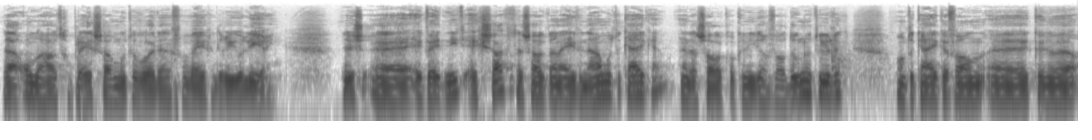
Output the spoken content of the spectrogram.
daar onderhoud gepleegd zou moeten worden vanwege de riolering. Dus uh, ik weet niet exact, daar zou ik dan even naar moeten kijken. En dat zal ik ook in ieder geval doen natuurlijk. Om te kijken van, uh, kunnen we,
